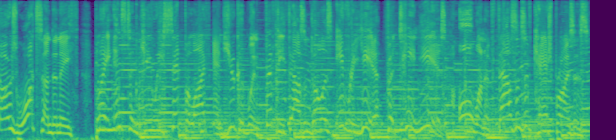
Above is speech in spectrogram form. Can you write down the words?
knows what's underneath? Play Instant Kiwi Set for Life and you could win $50,000 every year for 10 years, or one of thousands of cash prizes.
